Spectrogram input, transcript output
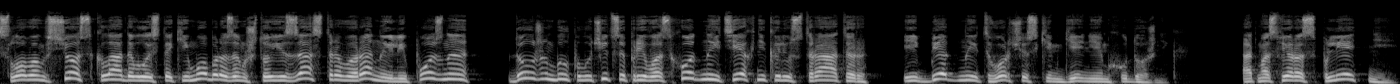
Словом, все складывалось таким образом, что из Астрова рано или поздно должен был получиться превосходный техник-иллюстратор и бедный творческим гением художник. Атмосфера сплетни,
